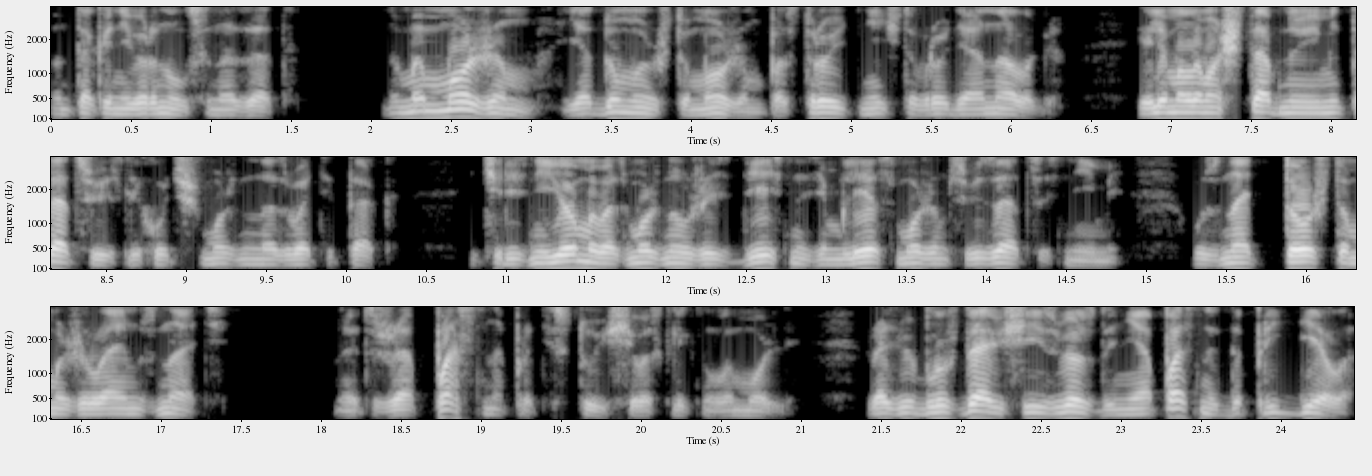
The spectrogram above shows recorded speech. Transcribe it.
Он так и не вернулся назад. Но мы можем, я думаю, что можем, построить нечто вроде аналога. Или маломасштабную имитацию, если хочешь, можно назвать и так. И через нее мы, возможно, уже здесь, на Земле, сможем связаться с ними, узнать то, что мы желаем знать. «Но это же опасно!» — протестующе воскликнула Молли. Разве блуждающие звезды не опасны до предела?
